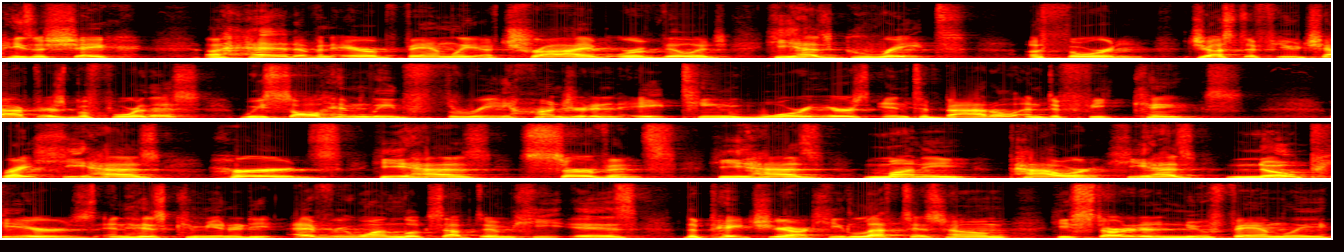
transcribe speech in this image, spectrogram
He's a sheikh a head of an Arab family, a tribe, or a village. He has great authority. Just a few chapters before this, we saw him lead 318 warriors into battle and defeat kings. Right? He has herds, he has servants, he has money, power. He has no peers in his community. Everyone looks up to him. He is the patriarch. He left his home, he started a new family,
